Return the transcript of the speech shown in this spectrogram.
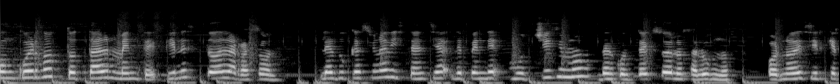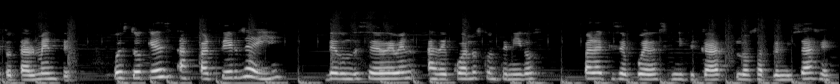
Concuerdo totalmente, tienes toda la razón. La educación a distancia depende muchísimo del contexto de los alumnos, por no decir que totalmente, puesto que es a partir de ahí de donde se deben adecuar los contenidos para que se pueda significar los aprendizajes.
